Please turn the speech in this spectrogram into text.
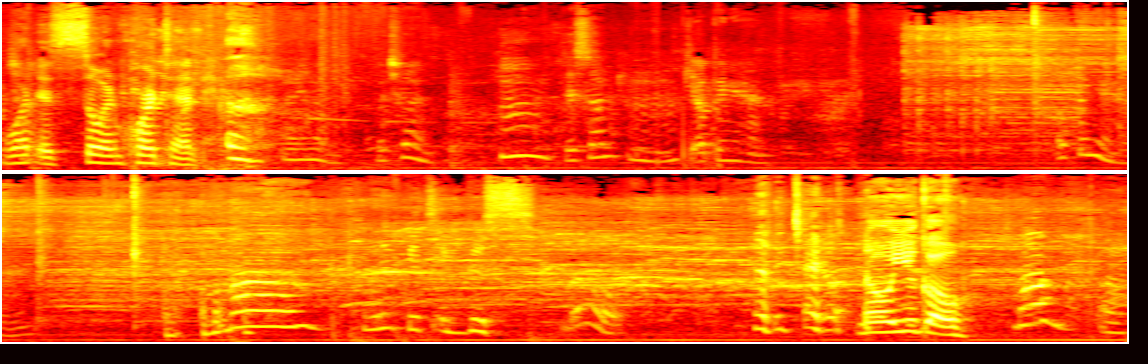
What is so important? I know. Which one? This one? Mm-hmm. Okay, open your hand. Open your hand. Mom, what if it's a goose? No. Child. No, you go. Mom. Oh,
